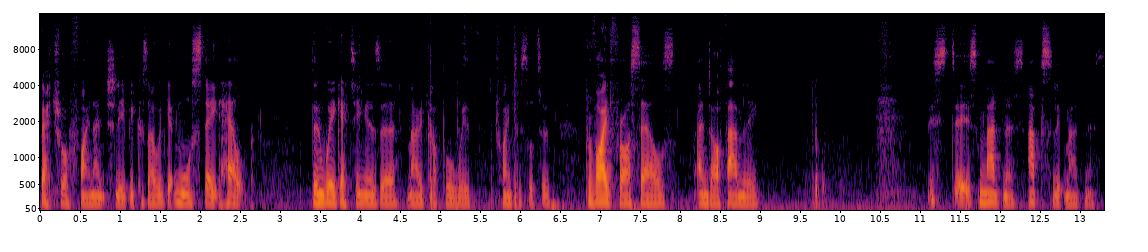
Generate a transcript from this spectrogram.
better off financially because I would get more state help than we're getting as a married couple with trying to sort of provide for ourselves and our family. It's, it's madness, absolute madness.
